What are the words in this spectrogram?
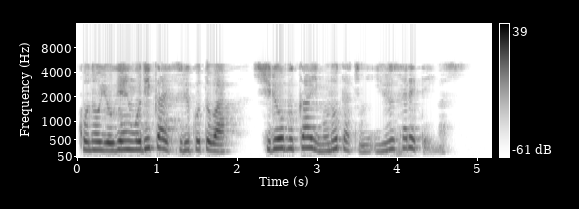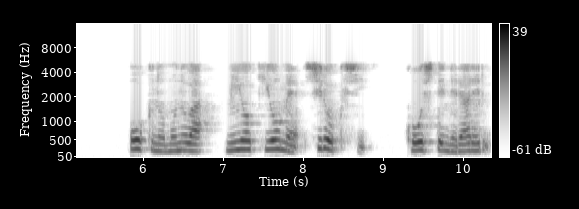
この予言を理解することは、資料深い者たちに許されています。多くの者は身を清め白くし、こうして寝られる。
